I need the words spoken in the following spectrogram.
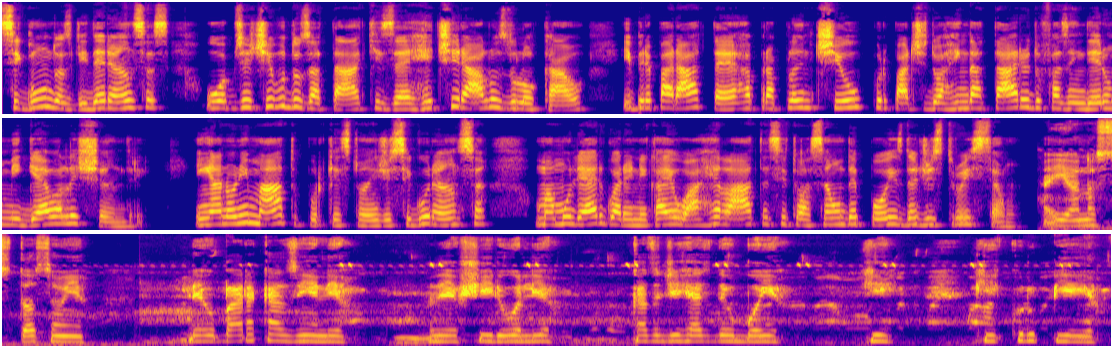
Segundo as lideranças, o objetivo dos ataques é retirá-los do local e preparar a terra para plantio por parte do arrendatário do fazendeiro Miguel Alexandre. Em anonimato por questões de segurança, uma mulher Guarani Kaiowá relata a situação depois da destruição. Aí, ó, a nossa situação aí, ó. Derrubaram a casinha ali, ó. Ali, o Chiru ali, ó. Casa de reza derrubou aí, ó. Que, que curupi aí, ó.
